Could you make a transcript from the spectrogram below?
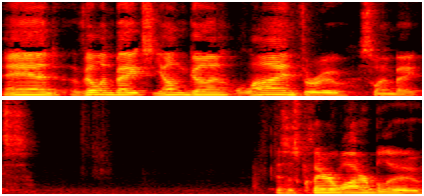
And Villain Baits Young Gun Line Through Swim Baits. This is Clearwater Blue.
